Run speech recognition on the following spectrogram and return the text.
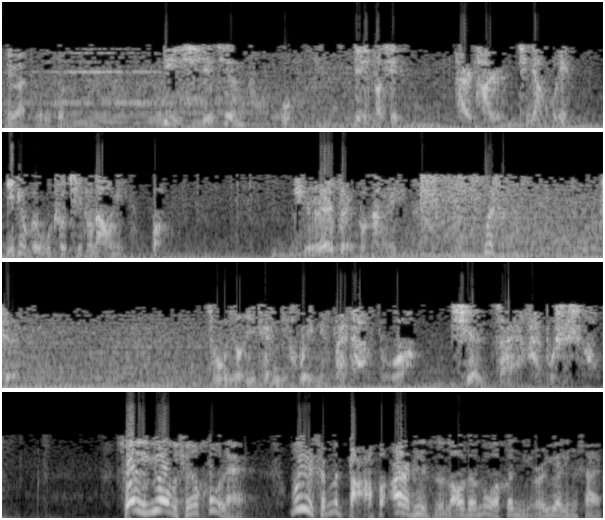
林远图的孙子。辟邪剑谱，爹你放心，还是他日勤加苦练，一定会悟出其中的奥秘的。不，绝对不可以。为什么呢？这。总有一天你会明白的，不过现在还不是时候。所以岳不群后来为什么打发二弟子劳德诺和女儿岳灵珊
